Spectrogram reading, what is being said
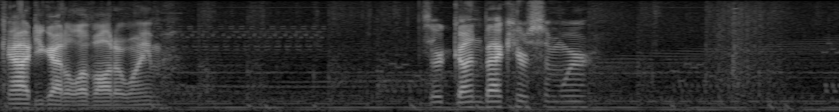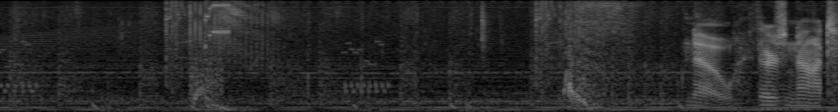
God, you gotta love auto-aim. Is there a gun back here somewhere? No, there's not.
